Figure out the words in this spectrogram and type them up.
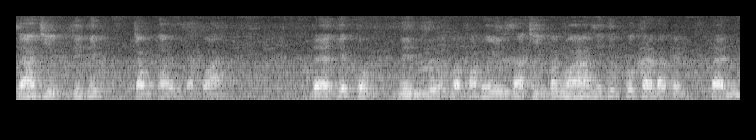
giá trị di tích trong thời gian qua. Để tiếp tục gìn giữ và phát huy giá trị văn hóa di tích quốc gia đặc biệt đền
